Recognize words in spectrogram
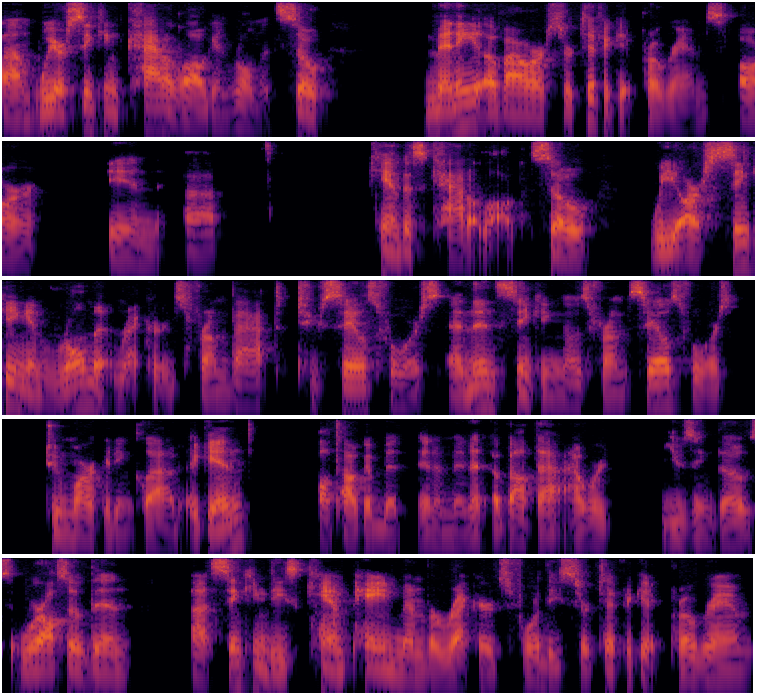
Um, we are syncing catalog enrollments. So many of our certificate programs are in uh, Canvas catalog. So we are syncing enrollment records from that to Salesforce and then syncing those from Salesforce to Marketing Cloud. Again, I'll talk a bit in a minute about that, how we're using those. We're also then uh, syncing these campaign member records for these certificate program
